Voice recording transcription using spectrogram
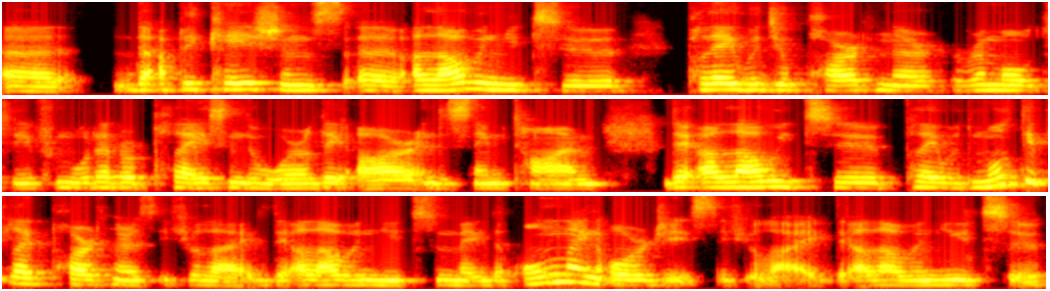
Uh, the applications uh, allowing you to play with your partner remotely from whatever place in the world they are at the same time. They allow you to play with multiple partners if you like. They allowing you to make the online orgies if you like. They allowing you to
